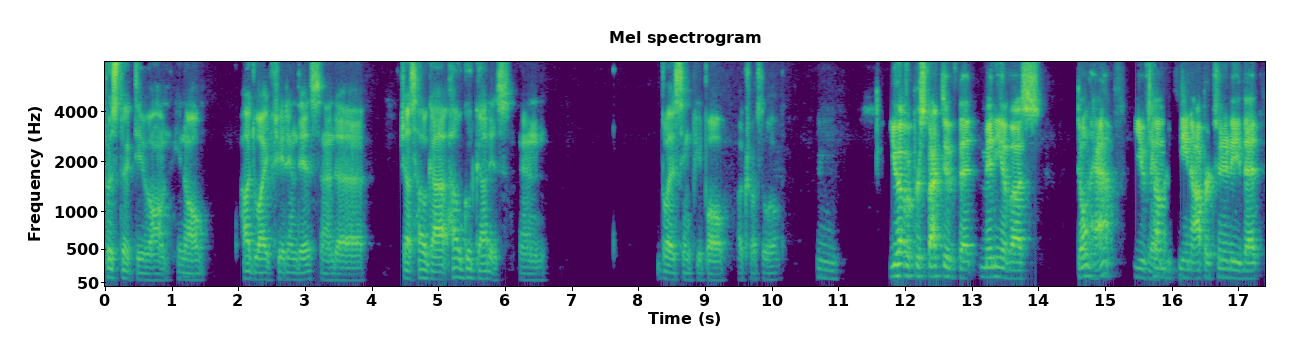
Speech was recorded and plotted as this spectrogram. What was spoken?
perspective on, you know, how do I fit in this and uh, just how God, how good God is and blessing people across the world. Mm. You have a perspective that many of us don't have. You've yeah. come and seen opportunity that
